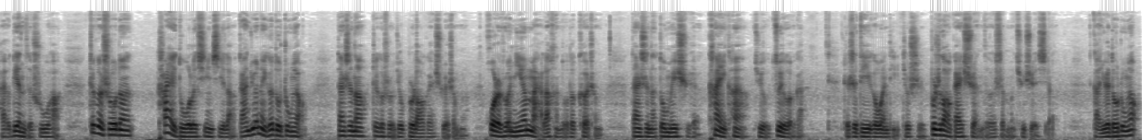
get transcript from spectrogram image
还有电子书哈。这个时候呢，太多了信息了，感觉哪个都重要，但是呢，这个时候就不知道该学什么了，或者说你也买了很多的课程，但是呢都没学，看一看啊就有罪恶感。这是第一个问题，就是不知道该选择什么去学习了，感觉都重要。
